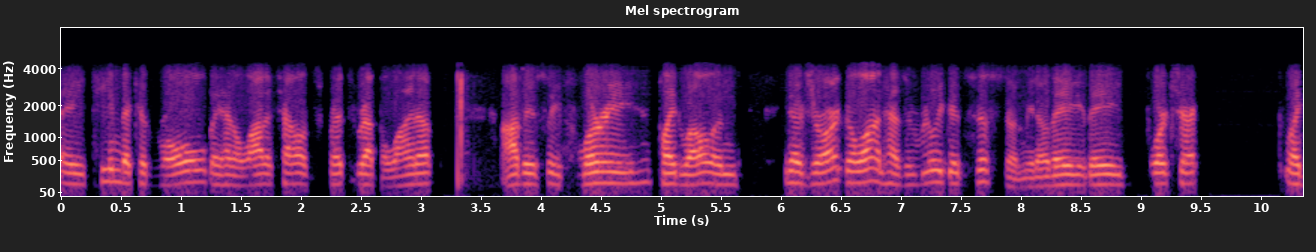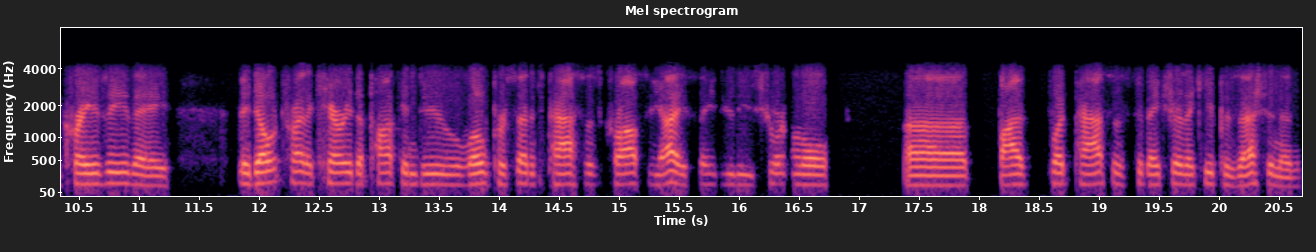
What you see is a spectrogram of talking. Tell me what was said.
a team that could roll. They had a lot of talent spread throughout the lineup. Obviously, Fleury played well, and you know Gerard Gallant has a really good system. You know, they they forecheck like crazy. They they don't try to carry the puck and do low percentage passes across the ice. They do these short little uh, five foot passes to make sure they keep possession, and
